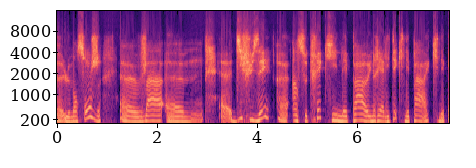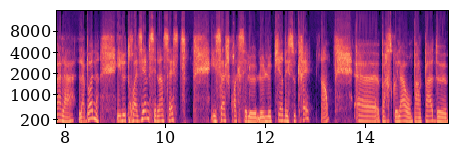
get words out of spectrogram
euh, le mensonge euh, va diffuser un secret qui n'est pas une réalité, qui n'est pas qui n'est pas la, la bonne. Et le troisième, c'est l'inceste. Et ça, je crois que c'est le, pire des secrets. Hein. parce que là, on ne parle pas de,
